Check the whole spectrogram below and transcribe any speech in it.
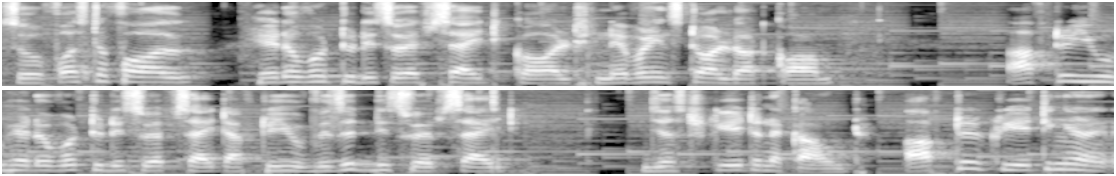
So first of all head over to this website called neverinstall.com. After you head over to this website after you visit this website just create an account. After creating a,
